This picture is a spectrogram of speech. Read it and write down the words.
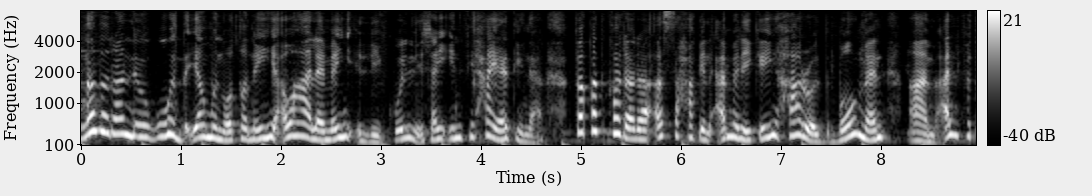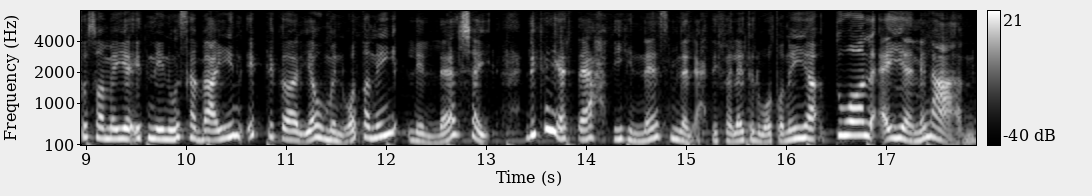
نظرا لوجود يوم وطني أو عالمي لكل شيء في حياتنا. فقد قرر الصحفي الأمريكي هارولد بولمان عام 1972 ابتكار يوم وطني للا شيء لكي يرتاح فيه الناس من الاحتفالات الوطنية طوال أيام العام.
